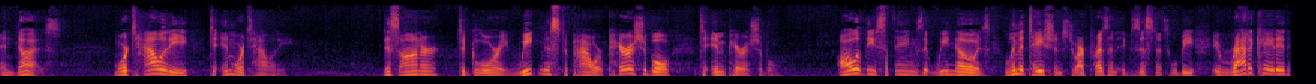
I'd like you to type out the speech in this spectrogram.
and does mortality to immortality, dishonor to glory, weakness to power, perishable to imperishable. All of these things that we know as limitations to our present existence will be eradicated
